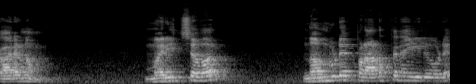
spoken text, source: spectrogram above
കാരണം മരിച്ചവർ നമ്മുടെ പ്രാർത്ഥനയിലൂടെ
